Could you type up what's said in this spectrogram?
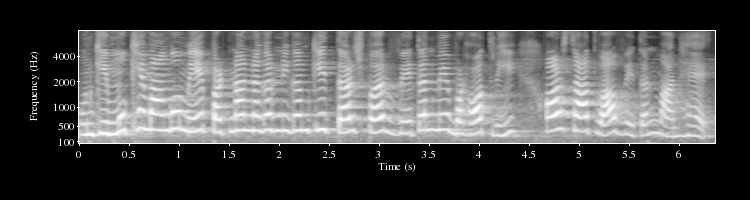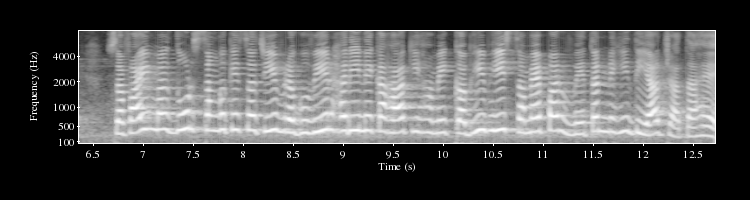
उनकी मुख्य मांगों में पटना नगर निगम की तर्ज पर वेतन में बढ़ोतरी और सातवां वेतनमान है। सफ़ाई मजदूर संघ के सचिव रघुवीर हरि ने कहा कि हमें कभी भी समय पर वेतन नहीं दिया जाता है।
